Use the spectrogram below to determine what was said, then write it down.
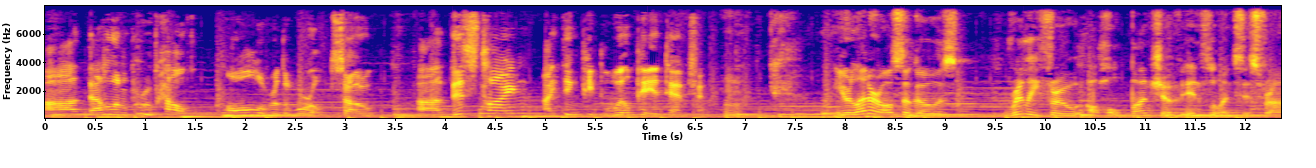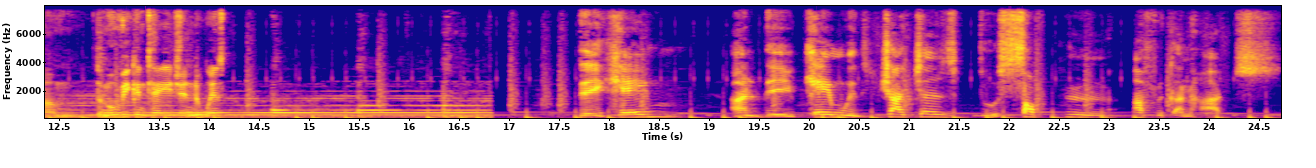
uh, that'll improve health all over the world. So uh, this time, I think people will pay attention. Hmm. Your letter also goes really through a whole bunch of influences from the movie Contagion to Winston. They came and they came with churches to soften African hearts.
